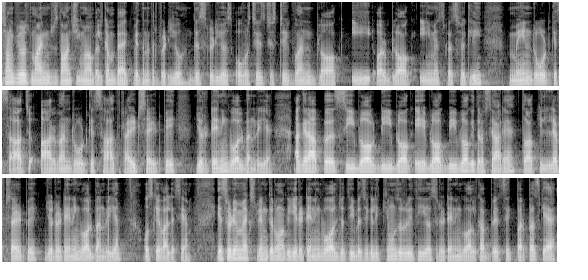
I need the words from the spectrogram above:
Assalamualaikum viewers, is Van Chima. Welcome back with another video. This video is overseas district 1 block E और ब्लॉक ई में स्पेसिफिकली मेन रोड के साथ जो आर वन रोड के साथ राइट साइड पे जो रिटेनिंग वॉल बन रही है अगर आप C block D block A block B block की तरफ़ से आ रहे हैं तो आपकी लेफ़्ट साइड पे जो रिटेनिंग वॉल बन रही है उसके वाले से है इस वीडियो में एक्सप्लेन करूँगा कि ये रिटेनिंग वॉल जो थी बेसिकली क्यों ज़रूरी थी और इस रिटेनिंग वॉल का बेसिक पर्पज़ क्या है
